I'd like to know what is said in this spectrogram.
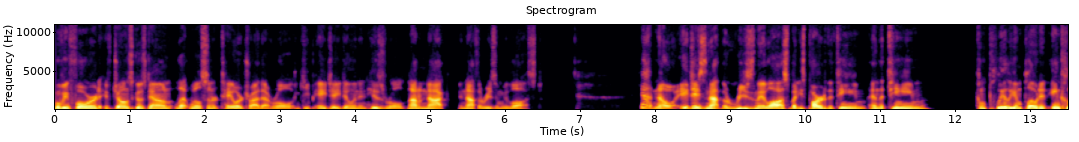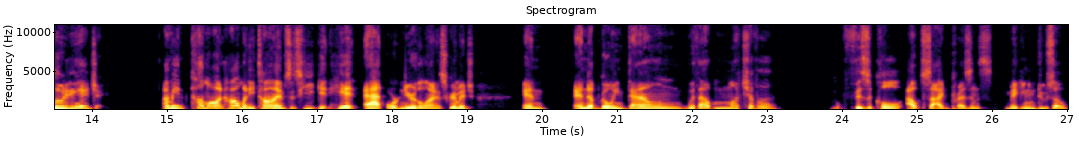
Moving forward, if Jones goes down, let Wilson or Taylor try that role and keep AJ Dillon in his role. Not a knock and not the reason we lost. Yeah, no, AJ's not the reason they lost, but he's part of the team, and the team completely imploded, including AJ. I mean, come on, how many times does he get hit at or near the line of scrimmage and end up going down without much of a physical outside presence making him do so?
